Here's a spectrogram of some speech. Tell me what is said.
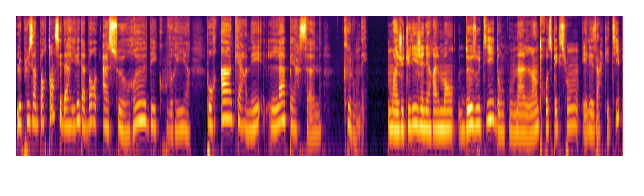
le plus important, c'est d'arriver d'abord à se redécouvrir pour incarner la personne que l'on est. Moi, j'utilise généralement deux outils. Donc, on a l'introspection et les archétypes,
